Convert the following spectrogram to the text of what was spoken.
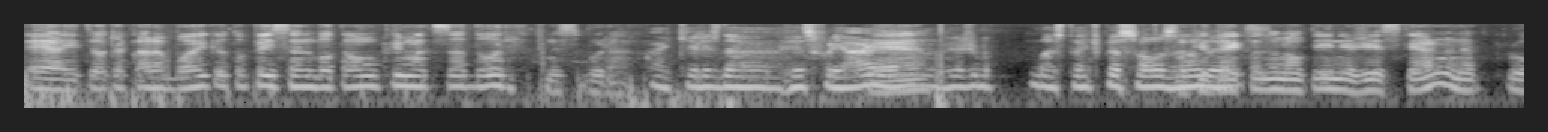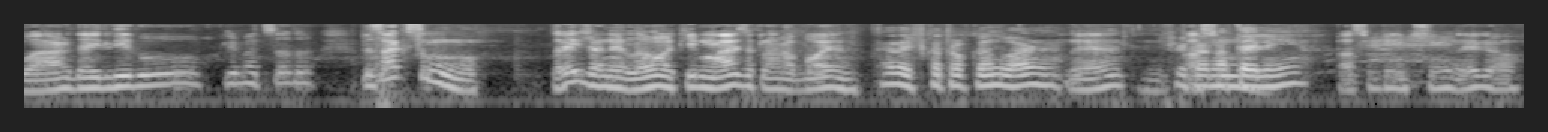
É, e tem outra clarabóia que eu tô pensando em botar um climatizador nesse buraco. Aqueles da resfriar, É. né? Eu vejo bastante pessoal usando Porque daí eles. quando não tem energia externa, né, pro ar, daí liga o climatizador. Apesar que são três janelão aqui, mais a clarabóia, né? É, daí fica trocando o ar, né? né? Fica na um, telinha. Passa um ventinho legal.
